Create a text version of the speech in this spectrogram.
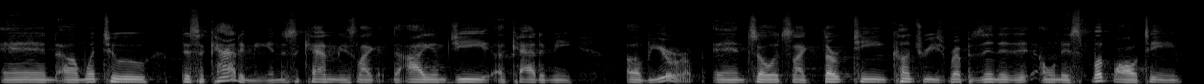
and um, went to this academy, and this academy is like the IMG Academy of Europe, and so it's like 13 countries represented on this football team,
